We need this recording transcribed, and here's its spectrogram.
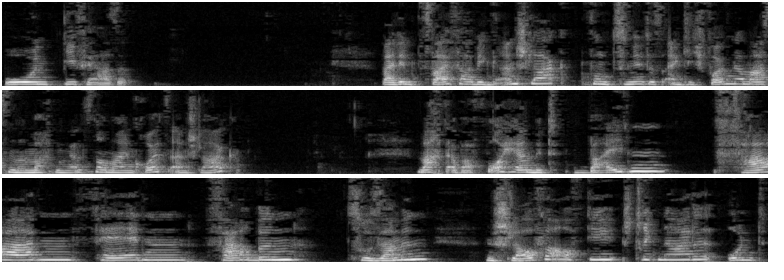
und die Ferse. Bei dem zweifarbigen Anschlag funktioniert es eigentlich folgendermaßen. Man macht einen ganz normalen Kreuzanschlag, macht aber vorher mit beiden Faden, Fäden, Farben zusammen eine Schlaufe auf die Stricknadel und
